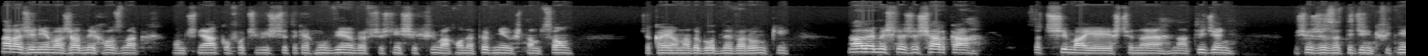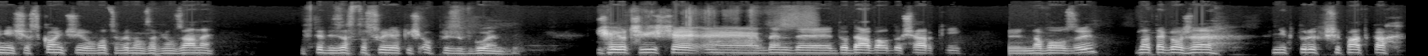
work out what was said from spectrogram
Na razie nie ma żadnych oznak łączniaków. Oczywiście, tak jak mówiłem we wcześniejszych filmach, one pewnie już tam są, czekają na dogodne warunki. No ale myślę, że siarka zatrzyma je jeszcze na, na tydzień. Myślę, że za tydzień kwitnienie się skończy, owoce będą zawiązane i wtedy zastosuję jakiś oprysk w głębi. Dzisiaj oczywiście e, będę dodawał do siarki e, nawozy, dlatego że w niektórych przypadkach,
